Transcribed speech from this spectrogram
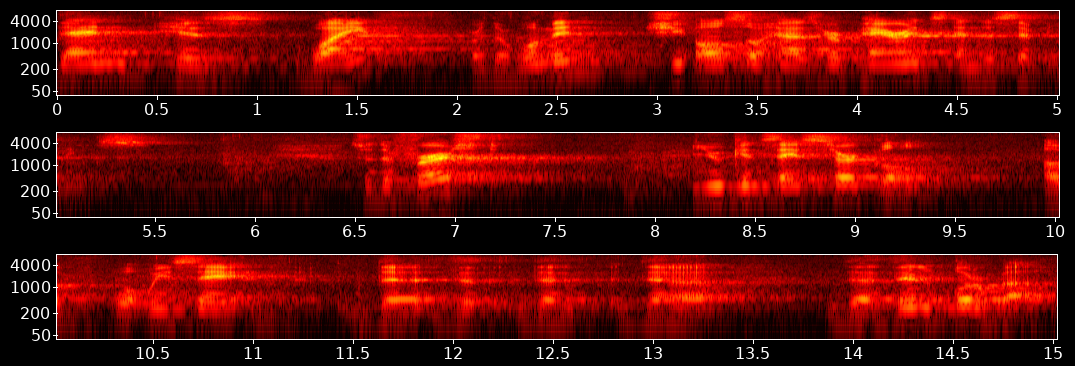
then his wife or the woman, she also has her parents and the siblings. So the first, you can say, circle of what we say the the the the the qurba.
